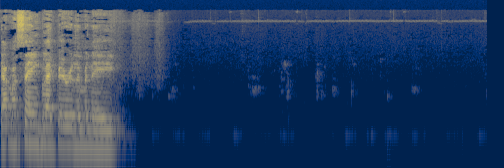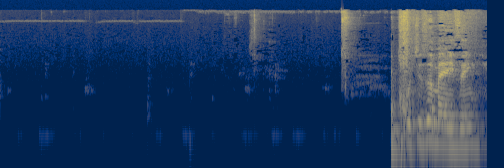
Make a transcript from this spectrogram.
Got my same blackberry lemonade. Which is amazing,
